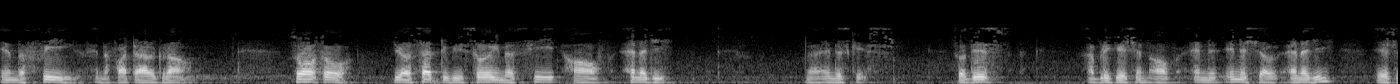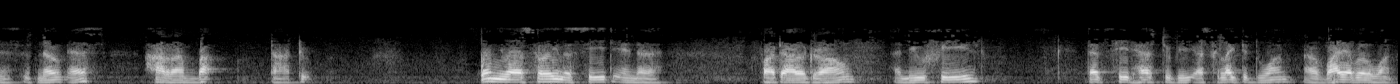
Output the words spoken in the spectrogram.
in the field, in the fertile ground. So also, you are said to be sowing the seed of energy, uh, in this case. So this application of initial energy is, is known as aramba dhatu. When you are sowing the seed in a fertile ground, a new field, that seed has to be a selected one, a viable one.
